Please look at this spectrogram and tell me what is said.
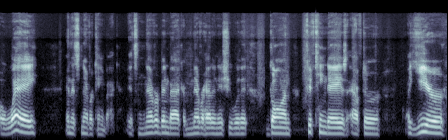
away. And it's never came back. It's never been back. I've never had an issue with it. Gone 15 days after a year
